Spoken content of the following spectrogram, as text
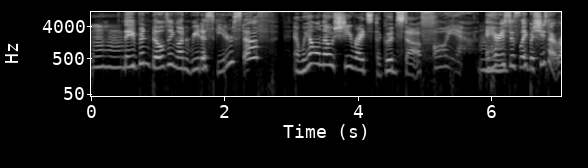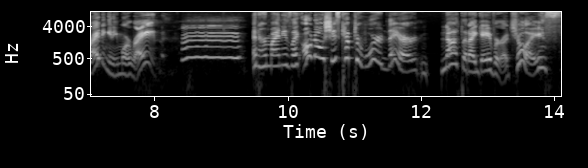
Mm-hmm. They've been building on Rita Skeeter stuff. And we all know she writes the good stuff. Oh, yeah. And Harry's just like, but she's not writing anymore, right? And Hermione's like, oh no, she's kept her word there. Not that I gave her a choice.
